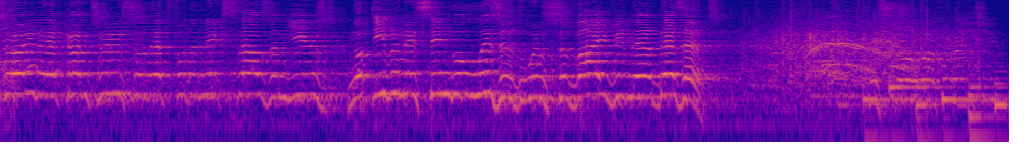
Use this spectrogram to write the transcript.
destroy their country so that for the next thousand years, not even a single lizard will survive in their desert. To show our friendship.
